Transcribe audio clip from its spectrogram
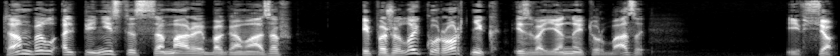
Там был альпинист из Самары Богомазов и пожилой курортник из военной турбазы. И все.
